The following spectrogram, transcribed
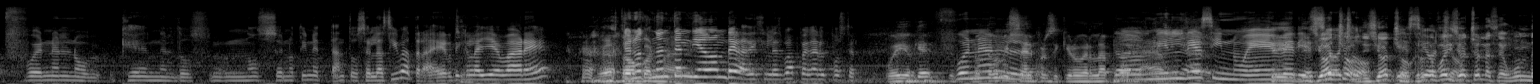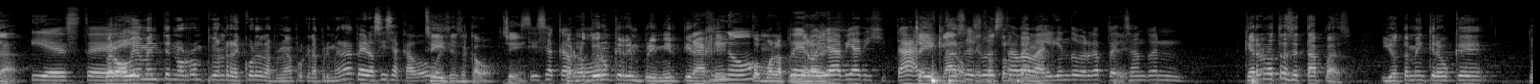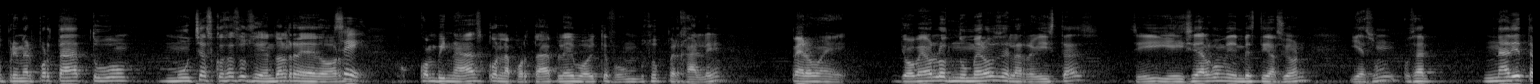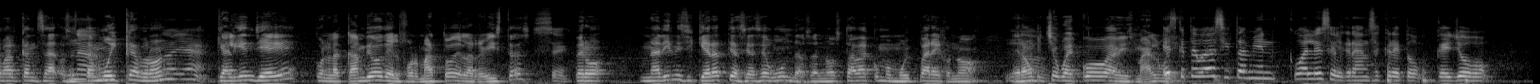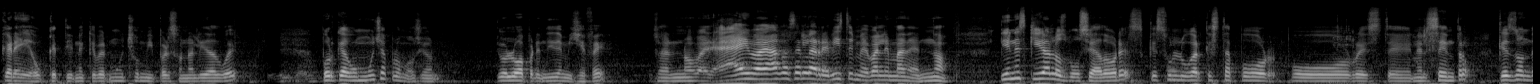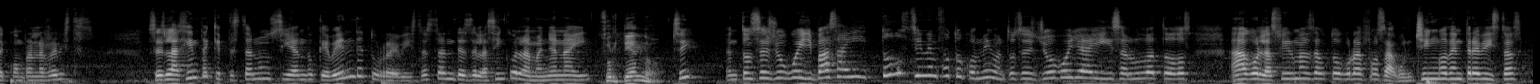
Fue en el. No, que en el dos. No sé, no tiene tanto. Se las iba a traer. Dije, la llevaré. Que no, no entendía dónde era. Dije, les voy a pegar el póster. Güey, yo qué. Fue no en tengo mi el cel, pero si quiero verla. 2019, Sí, 18. 18, 18, creo que fue 18 la segunda. Y este. Pero obviamente no rompió el récord de la primera, porque la primera. Pero sí se acabó. sí, sí se acabó. Sí. Sí se acabó. Pero no tuvieron que reimprimir tiraje No, como la primera. pero ya había digital. Sí, claro, Entonces yo es estaba tema. valiendo verga pensando en. Que eran otras etapas. Y yo también creo que tu primer portada tuvo muchas cosas sucediendo alrededor. Sí. Combinadas con la portada de Playboy, que fue un super jale. Pero eh, yo veo los números de las revistas, ¿sí? Y hice algo de investigación. Y es un. O sea, nadie te va a alcanzar. O sea, No. está muy cabrón No, que alguien llegue con el cambio del formato de las revistas. Sí. Pero nadie ni siquiera te hacía segunda. O sea, no estaba como muy parejo, no. Era un pinche hueco abismal, güey. Es que te voy a decir también cuál es el gran secreto que yo creo que tiene que ver mucho mi personalidad, güey. Porque hago mucha promoción. Yo lo aprendí de mi jefe. O sea, no, va- ay, hago hacer la revista y me vale madre. No. Tienes que ir a los boceadores, que es un lugar que está por, por este, en el centro, que es donde compran las revistas. O sea, es la gente que te está anunciando, que vende tu revista. Están desde las 5 de la mañana ahí. Surtiendo. Sí. Entonces yo, güey, vas ahí, todos tienen foto conmigo. Entonces yo voy ahí, saludo a todos, hago las firmas de autógrafos, hago un chingo de entrevistas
